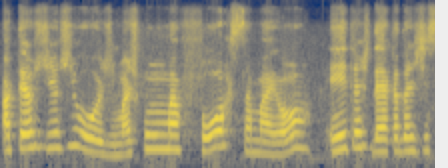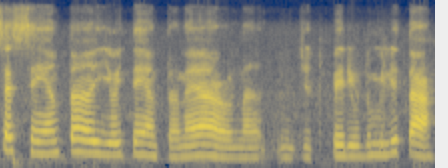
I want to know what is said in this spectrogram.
até os dias de hoje, mas com uma força maior entre as décadas de 60 e 80, né, no dito período militar.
